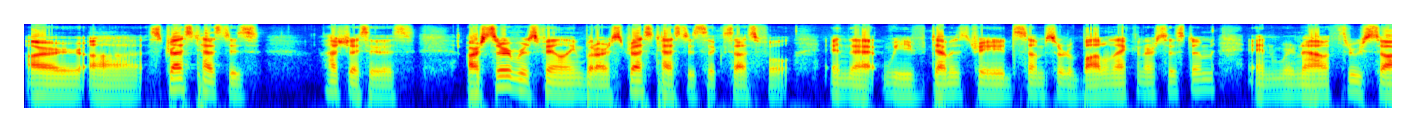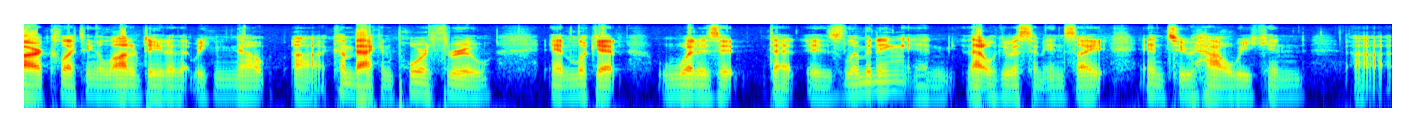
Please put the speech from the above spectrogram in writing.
our uh, stress test is how should I say this? Our server is failing, but our stress test is successful in that we've demonstrated some sort of bottleneck in our system, and we're now, through SAR, collecting a lot of data that we can now uh, come back and pour through and look at what is it that is limiting, and that will give us some insight into how we can uh,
